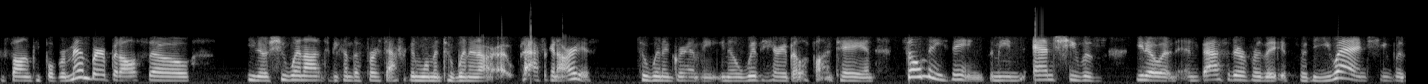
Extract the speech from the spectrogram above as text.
the song people remember, but also, you know, she went on to become the first African woman to win an African artist to win a Grammy, you know, with Harry Belafonte and so many things. I mean, and she was, you know, an ambassador for the for the UN. She was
